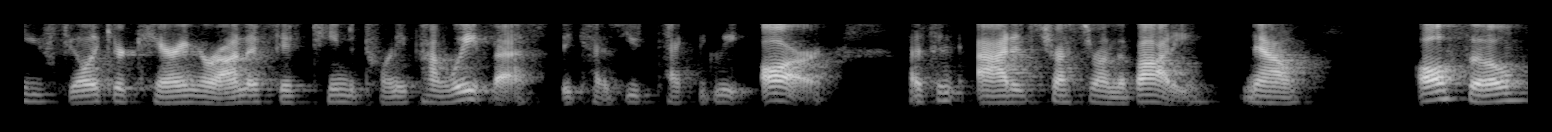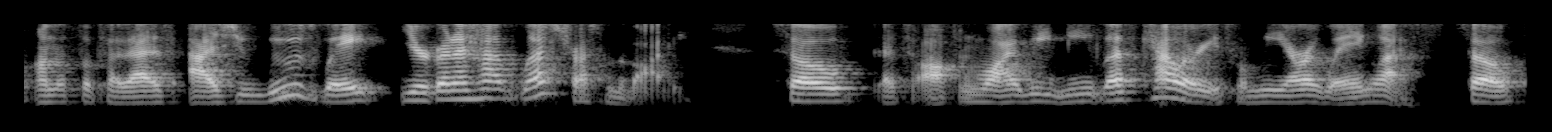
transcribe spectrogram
you feel like you're carrying around a 15 to 20 pound weight vest because you technically are. That's an added stressor on the body. Now, also on the flip side of that is as you lose weight, you're going to have less stress on the body. So that's often why we need less calories when we are weighing less. So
